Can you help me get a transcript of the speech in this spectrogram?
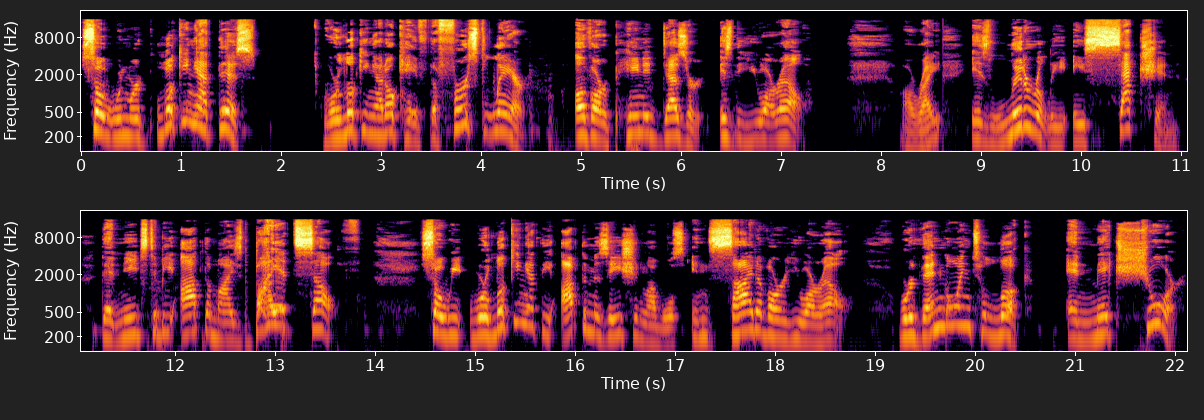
So when we're looking at this, we're looking at okay, if the first layer of our painted desert is the URL, all right, is literally a section that needs to be optimized by itself. So we, we're looking at the optimization levels inside of our URL. We're then going to look and make sure,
